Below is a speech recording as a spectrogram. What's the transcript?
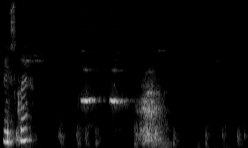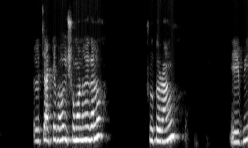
three square তাহলে চারটে বাহুই সমান হয়ে গেল। সুতরাং A B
